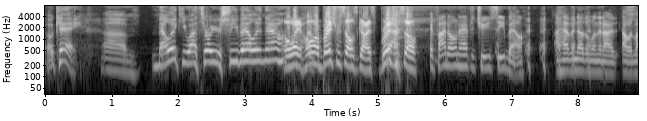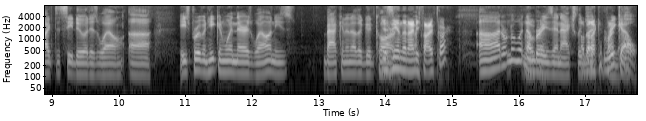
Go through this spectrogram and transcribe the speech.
Okay, um, Mellick, you want to throw your C-Bell in now? Oh wait, hold on, brace yourselves, guys, brace yourself. If I don't have to choose C Bell, I have another one that I, I would like to see do it as well. Uh, he's proven he can win there as well, and he's back in another good car. Is he in the 95 car? Uh, I don't know what number Okay. he's in actually, I bet I but Rico. out.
